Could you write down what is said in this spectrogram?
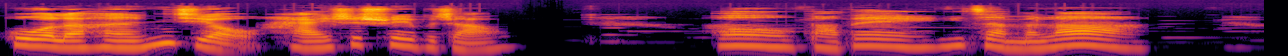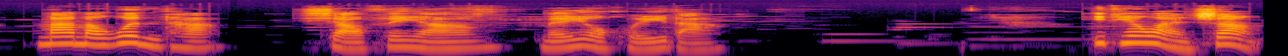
过了很久还是睡不着。”哦，宝贝，你怎么了？妈妈问他。小飞羊没有回答。一天晚上，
